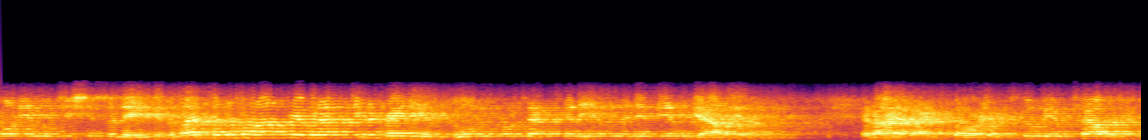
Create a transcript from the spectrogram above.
lutetium, vanadium, and lanthanum, osmium, and actinium, and radium, gold, and indium, gallium, and iodine, thorium, thulium, thallium.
